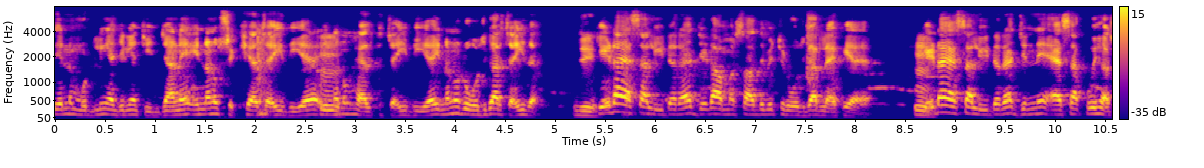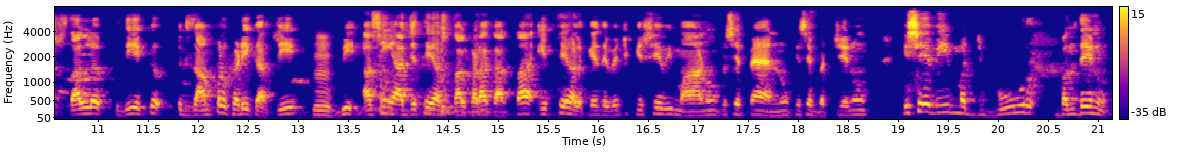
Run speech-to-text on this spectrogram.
ਤਿੰਨ ਮੁੱਢਲੀਆਂ ਜਿਹੜੀਆਂ ਚੀਜ਼ਾਂ ਨੇ ਇਹਨਾਂ ਨੂੰ ਸਿੱਖਿਆ ਚਾਹੀਦੀ ਹੈ ਇਹਨਾਂ ਨੂੰ ਹੈਲਥ ਚਾਹੀਦੀ ਹੈ ਇਹਨਾਂ ਨੂੰ ਰੋਜ਼ਗਾਰ ਚਾਹੀਦਾ ਹੈ। ਜੀ। ਕਿਹੜਾ ਐਸਾ ਲੀਡਰ ਹੈ ਜਿਹੜਾ ਅੰਮ੍ਰਿਤਸਰ ਦੇ ਵਿੱਚ ਰੋਜ਼ਗਾਰ ਲੈ ਕੇ ਆਇਆ? ਕਿਹੜਾ ਐਸਾ ਲੀਡਰ ਹੈ ਜਿਨੇ ਐਸਾ ਕੋਈ ਹਸਪਤਾਲ ਦੀ ਇੱਕ ਐਗਜ਼ਾਮਪਲ ਖੜੀ ਕਰਤੀ ਵੀ ਅਸੀਂ ਅੱਜ ਇੱਥੇ ਹਸਪਤਾਲ ਖੜਾ ਕਰਤਾ ਇੱਥੇ ਹਲਕੇ ਦੇ ਵਿੱਚ ਕਿਸੇ ਵੀ ਮਾਂ ਨੂੰ ਕਿਸੇ ਭੈਣ ਨੂੰ ਕਿਸੇ ਬੱਚੇ ਨੂੰ ਕਿਸੇ ਵੀ ਮਜਬੂਰ ਬੰਦੇ ਨੂੰ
